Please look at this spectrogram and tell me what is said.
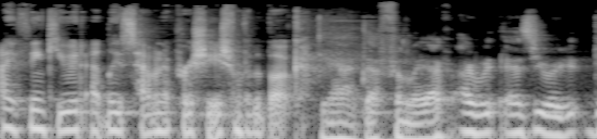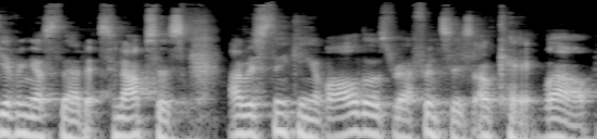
I think you would at least have an appreciation for the book. Yeah, definitely. I, I as you were giving us that synopsis, I was thinking of all those references. Okay, wow,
